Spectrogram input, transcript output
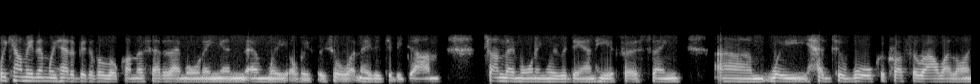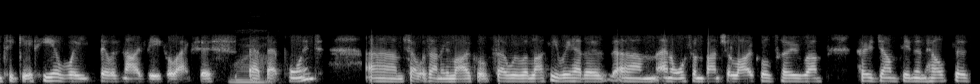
we come in and we had a bit of a look on the Saturday morning, and, and we obviously saw what needed to be done. Sunday morning we were down here first thing. Um, we had to walk across the railway line to get here. We there was no vehicle access Wow. at that point. Um, so it was only local. So we were lucky. We had a um, an awesome bunch of locals who um, who jumped in and helped us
